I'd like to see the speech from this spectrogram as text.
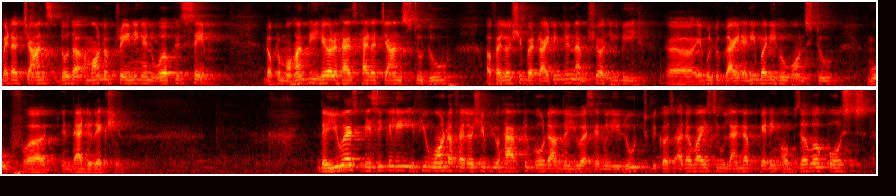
better chance, though the amount of training and work is same. Dr. Mohanty here has had a chance to do a fellowship at Wrightington. I'm sure he'll be uh, able to guide anybody who wants to move uh, in that direction. The US basically, if you want a fellowship, you have to go down the USMLE route because otherwise you will end up getting observer posts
